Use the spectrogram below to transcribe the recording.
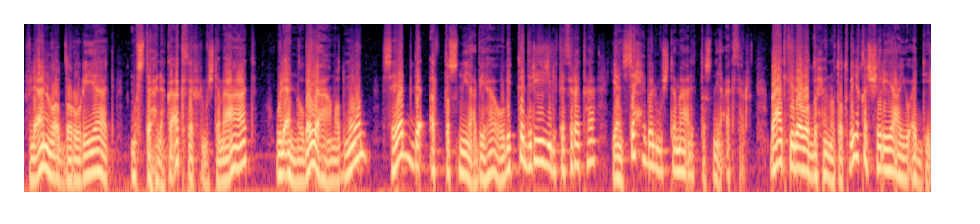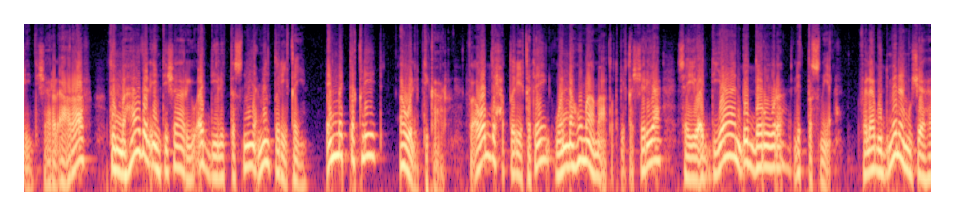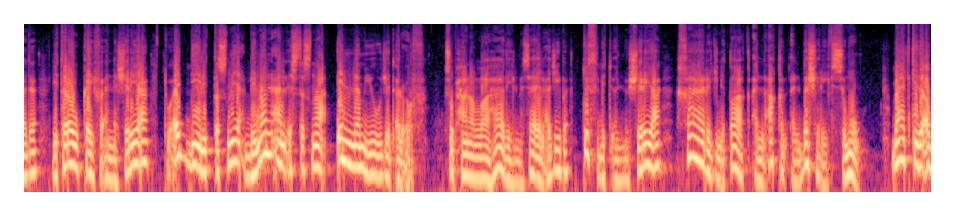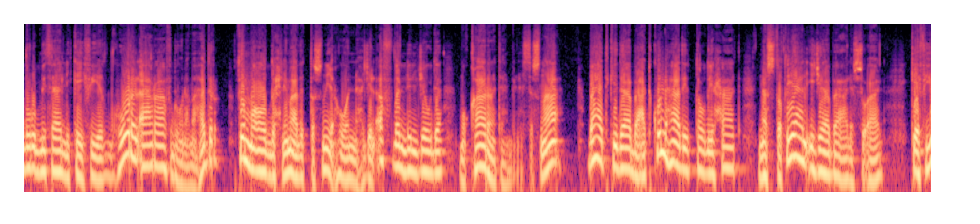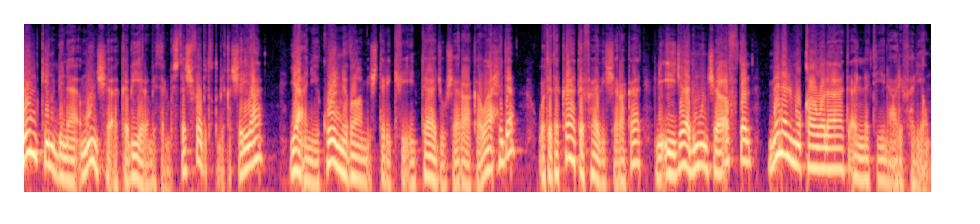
فلأن الضروريات مستهلكة أكثر في المجتمعات ولأنه بيعها مضمون سيبدأ التصنيع بها وبالتدريج لكثرتها ينسحب المجتمع للتصنيع أكثر. بعد كده وضح أنه تطبيق الشريعة يؤدي لانتشار الأعراف ثم هذا الانتشار يؤدي للتصنيع من طريقين إما التقليد أو الابتكار. فأوضح الطريقتين وأنهما مع تطبيق الشريعة سيؤديان بالضرورة للتصنيع. فلا بد من المشاهدة لتروا كيف أن الشريعة تؤدي للتصنيع بمنع الاستصناع إن لم يوجد العرف. سبحان الله هذه المسائل العجيبة تثبت أن الشريعة خارج نطاق العقل البشري في السمو. بعد كده أضرب مثال لكيفية ظهور الأعراف دون ما هدر. ثم أوضح لماذا التصنيع هو النهج الأفضل للجودة مقارنة بالاستصناع. بعد كده بعد كل هذه التوضيحات نستطيع الإجابة على السؤال كيف يمكن بناء منشأة كبيرة مثل مستشفى بتطبيق الشريعة؟ يعني كل نظام يشترك في إنتاج شراكة واحدة وتتكاتف هذه الشراكات لإيجاد منشأة أفضل من المقاولات التي نعرفها اليوم.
